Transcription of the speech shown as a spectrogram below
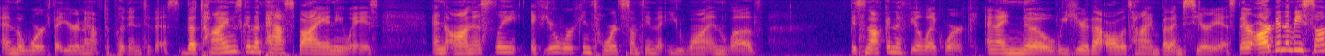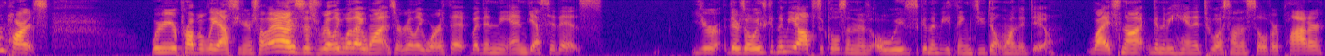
and the work that you're going to have to put into this. The time's going to pass by anyways. And honestly, if you're working towards something that you want and love, it's not going to feel like work. And I know we hear that all the time, but I'm serious. There are going to be some parts where you're probably asking yourself, oh, is this really what I want? Is it really worth it? But in the end, yes, it is. You're, there's always going to be obstacles and there's always going to be things you don't want to do. Life's not going to be handed to us on a silver platter.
